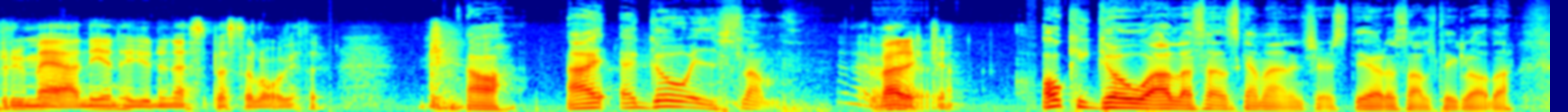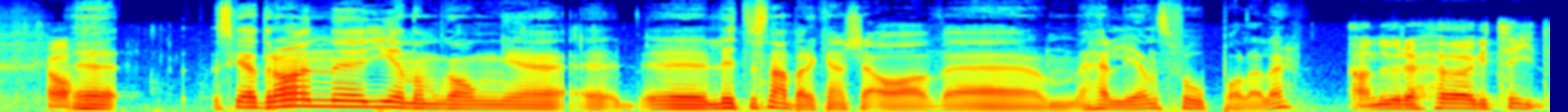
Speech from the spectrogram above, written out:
Rumänien är ju det näst bästa laget där. ja. Nej, eh, go Island. Verkligen. Och go alla svenska managers, det gör oss alltid glada. Ja. Eh, ska jag dra en eh, genomgång, eh, eh, lite snabbare kanske, av helgens fotboll, eller? Ja, nu är det hög tid.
